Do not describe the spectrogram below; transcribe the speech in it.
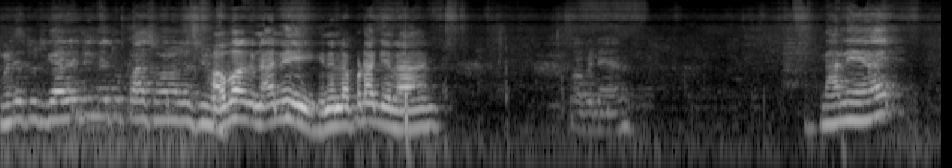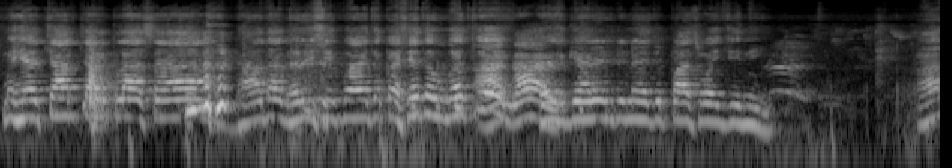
म्हणजे तुझ गॅरंटी नाही तू पास होणारच ह्यो. हा बघ नानी हिने लपडा केला बाबड्या. नाणी आहे मग ह्या चार चार क्लास दहा दहा घरी शिकवायचं कसे तर हा, काय? उगाच गॅरंटी नाही याची पास व्हायची नाही हा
